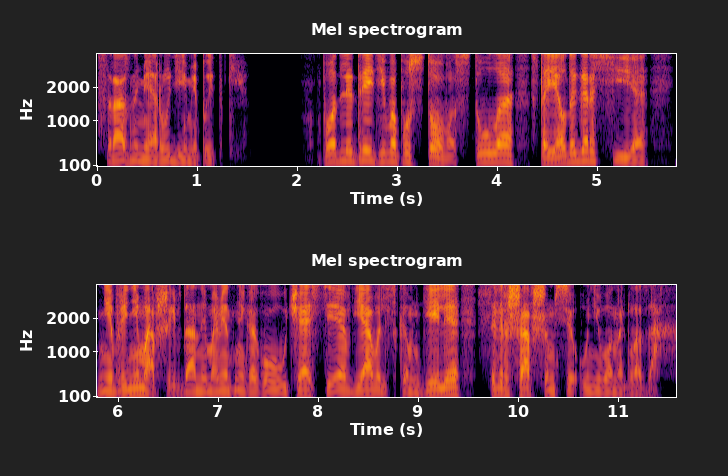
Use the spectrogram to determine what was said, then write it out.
с разными орудиями пытки. Подле третьего пустого стула стоял де Гарсия, не принимавший в данный момент никакого участия в дьявольском деле, совершавшемся у него на глазах.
